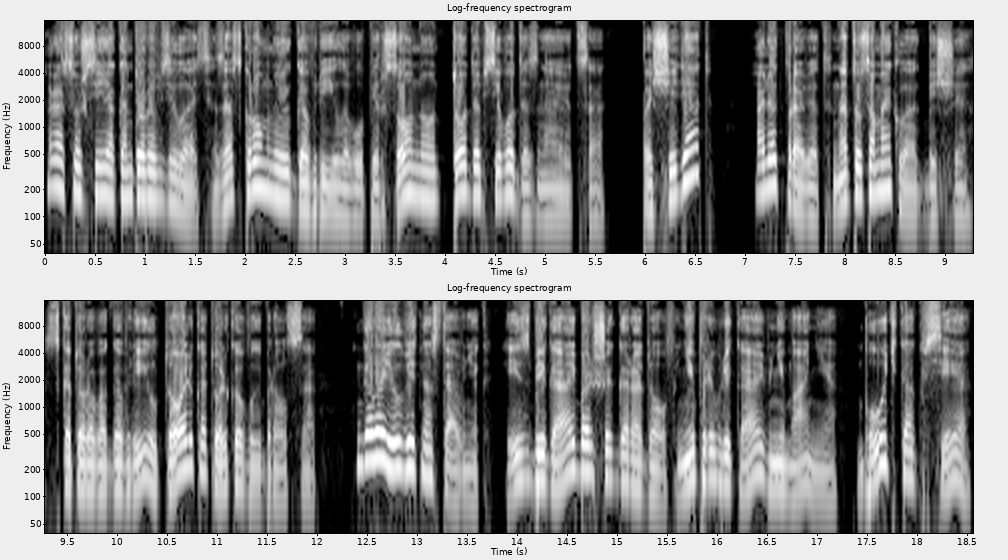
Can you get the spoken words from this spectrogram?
Раз уж сия контора взялась за скромную Гаврилову персону, то до всего дознаются. Пощадят? Аль отправят на то самое кладбище, с которого Гавриил только-только выбрался. Говорил ведь наставник, избегай больших городов, не привлекай внимания, будь как все.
